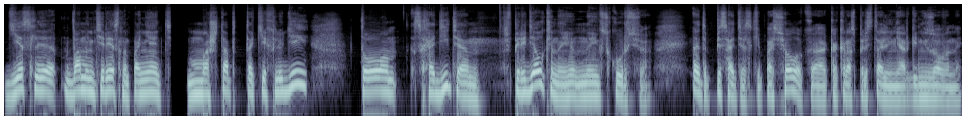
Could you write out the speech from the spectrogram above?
Если вам интересно понять масштаб таких людей, то сходите в Переделкино на экскурсию. Это писательский поселок, а как раз при Сталине организованный.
